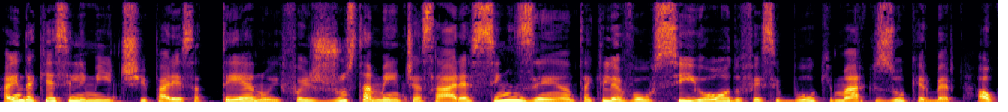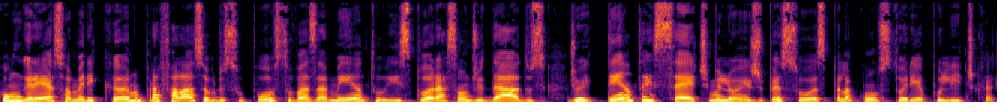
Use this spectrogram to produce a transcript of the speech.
Ainda que esse limite pareça tênue, foi justamente essa área cinzenta que levou o CEO do Facebook, Mark Zuckerberg, ao Congresso americano para falar sobre o suposto vazamento e exploração de dados de 87 milhões de pessoas pela consultoria política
